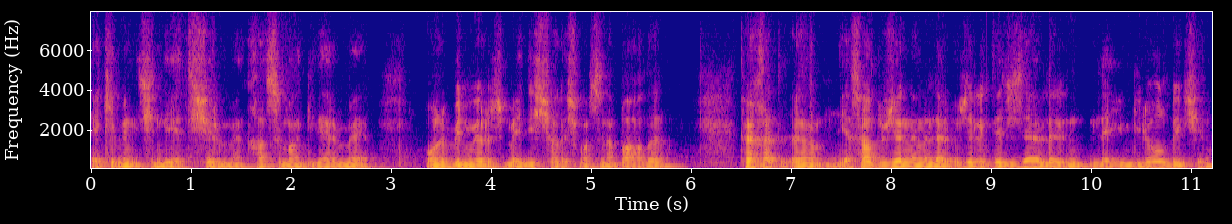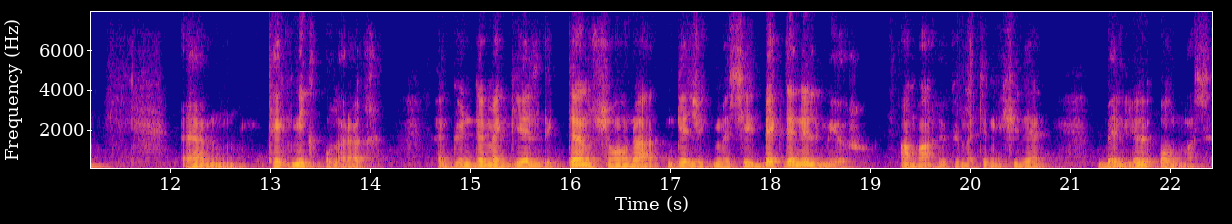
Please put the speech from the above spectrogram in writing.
Ekim'in içinde yetişir mi, Kasım'a gider mi onu bilmiyoruz. Meclis çalışmasına bağlı. Fakat e, yasal düzenlemeler özellikle cezaevleriyle ilgili olduğu için e, teknik olarak gündeme geldikten sonra gecikmesi beklenilmiyor. Ama hükümetin işi de belli olmaz.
